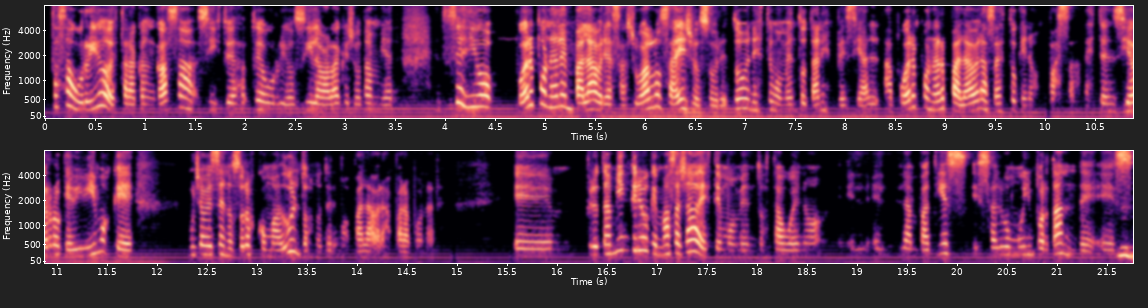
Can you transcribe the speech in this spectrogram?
¿estás aburrido de estar acá en casa? Sí, estoy, estoy aburrido, sí, la verdad que yo también. Entonces digo, poder poner en palabras, ayudarlos a ellos, sobre todo en este momento tan especial, a poder poner palabras a esto que nos pasa, a este encierro que vivimos que muchas veces nosotros como adultos no tenemos palabras para poner. Eh, pero también creo que más allá de este momento está bueno, la empatía es, algo muy importante, es,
